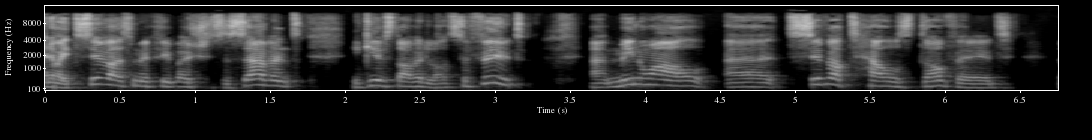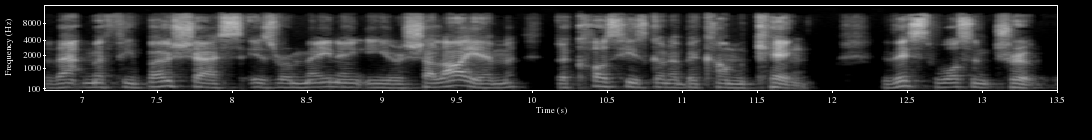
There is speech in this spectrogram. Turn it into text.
Anyway, Mephibosheth is a servant. He gives David lots of food. Uh, meanwhile, uh, Tziva tells David that Mephibosheth is remaining in Yerushalayim because he's going to become king. This wasn't true.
